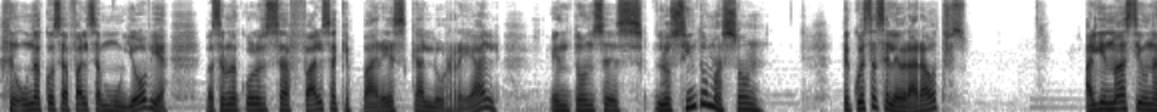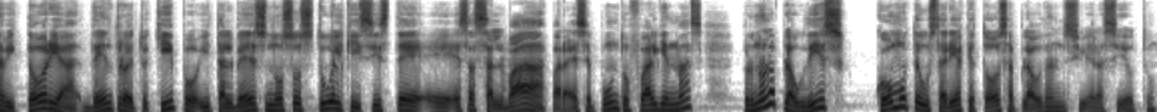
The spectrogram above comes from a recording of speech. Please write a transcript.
una cosa falsa muy obvia, va a ser una cosa falsa que parezca lo real. Entonces, los síntomas son, te cuesta celebrar a otros. Alguien más tiene una victoria dentro de tu equipo y tal vez no sos tú el que hiciste eh, esa salvada para ese punto, fue alguien más, pero no lo aplaudís ¿Cómo te gustaría que todos aplaudan si hubiera sido tú?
